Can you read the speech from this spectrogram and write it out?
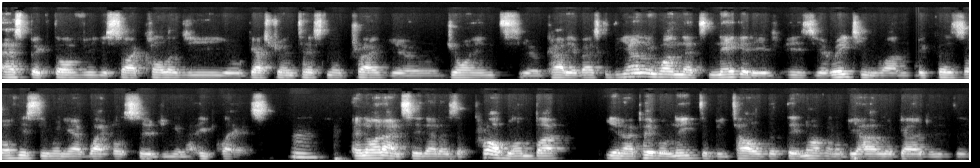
aspect of your psychology, your gastrointestinal tract, your joints, your cardiovascular. The only one that's negative is your eating one, because obviously when you have weight loss surgery, you're going to eat less. Mm. And I don't see that as a problem, but you know, people need to be told that they're not going to be able to go to the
